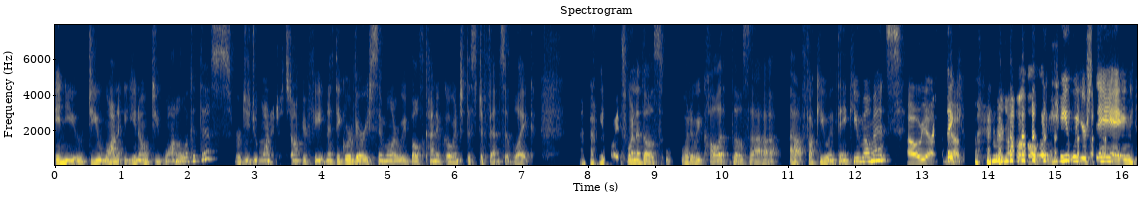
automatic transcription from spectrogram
in you. Do you want, you know, do you want to look at this or do you mm-hmm. want to just stomp your feet? And I think we're very similar. We both kind of go into this defensive, like, you know, it's one of those, what do we call it? Those uh, uh fuck you and thank you moments. Oh yeah. Like, yep. no, like I hate what you're saying.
